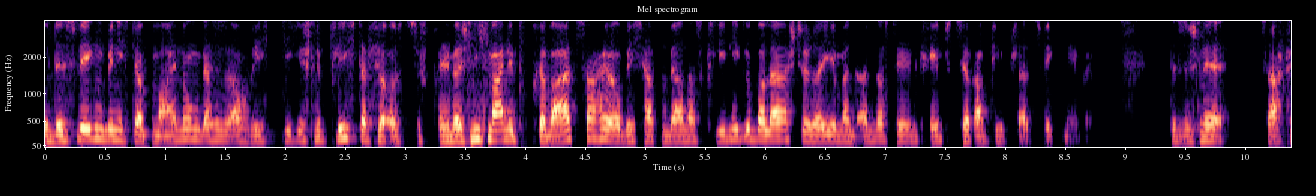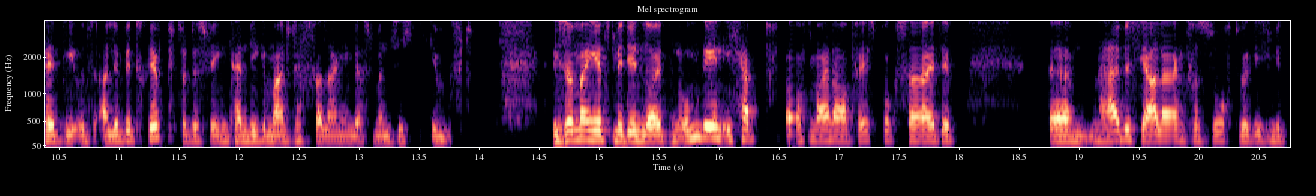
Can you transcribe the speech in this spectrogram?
Und deswegen bin ich der Meinung, dass es auch richtig ist, eine Pflicht dafür auszusprechen. Weil es nicht meine Privatsache, ob ich Herrn Werners Klinik überlasche oder jemand anders den Krebstherapieplatz wegnehme. Das ist eine Sache, die uns alle betrifft. Und deswegen kann die Gemeinschaft verlangen, dass man sich impft. Wie soll man jetzt mit den Leuten umgehen? Ich habe auf meiner Facebook-Seite ähm, ein halbes Jahr lang versucht, wirklich mit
